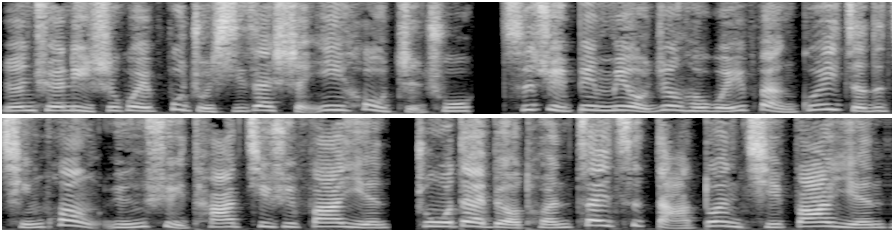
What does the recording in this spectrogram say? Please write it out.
人权理事会副主席在审议后指出，此举并没有任何违反规则的情况，允许他继续发言。中国代表团再次打断其发言，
